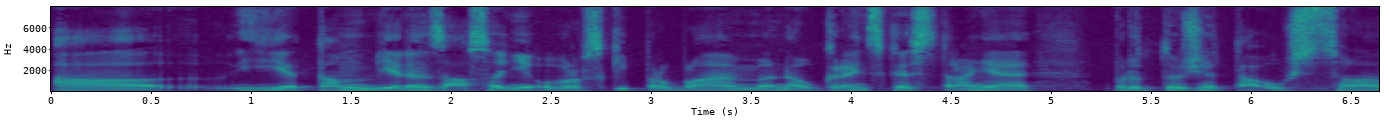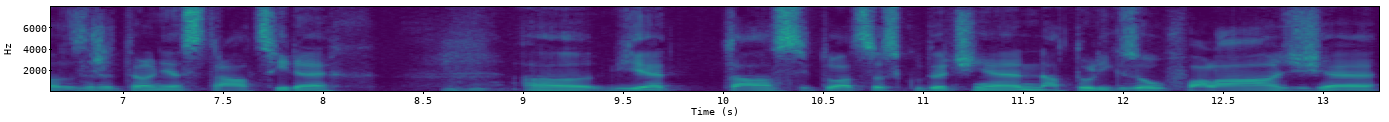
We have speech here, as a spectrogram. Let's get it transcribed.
A je tam jeden zásadní obrovský problém na ukrajinské straně, protože ta už zcela zřetelně ztrácí dech. Mm-hmm. Je ta situace skutečně natolik zoufalá, že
